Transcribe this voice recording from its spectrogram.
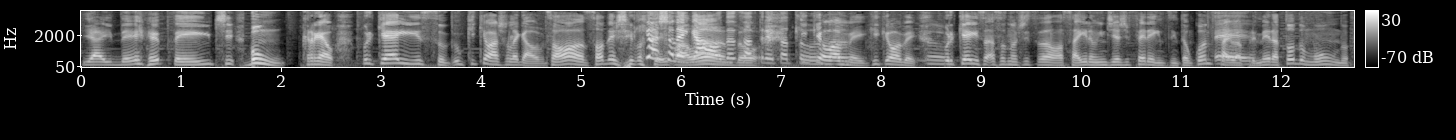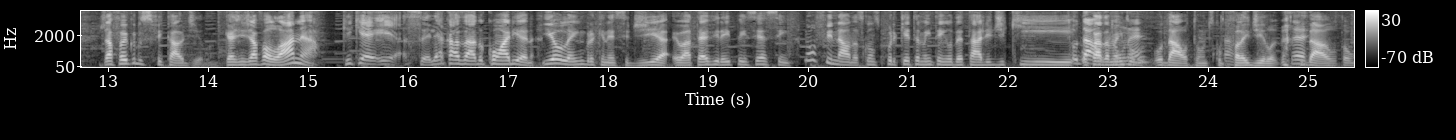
e aí, de repente, bum, creu. Porque é isso. O que, que eu acho legal? Só, só deixei O que eu você acho legal falando. dessa treta O toda? que, que eu amei? O que, que eu amei? Ah. Porque é isso, essas notícias elas saíram em dias diferentes. Então, quando saiu É. a primeira, todo mundo já foi crucificar o Dylan. Porque a gente já falou, ah, não. O que, que é isso? Ele é casado com a Ariana. E eu lembro que nesse dia, eu até virei e pensei assim, no final das contas, porque também tem o detalhe de que O Dalton, casamento. né? O Dalton, desculpa, Tá. falei Dylan. É. Dalton.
